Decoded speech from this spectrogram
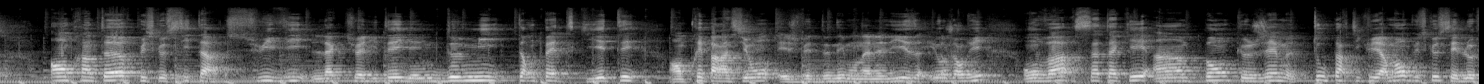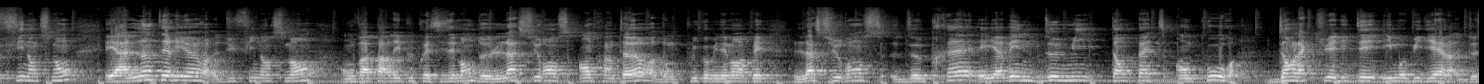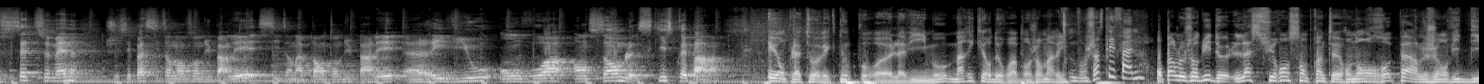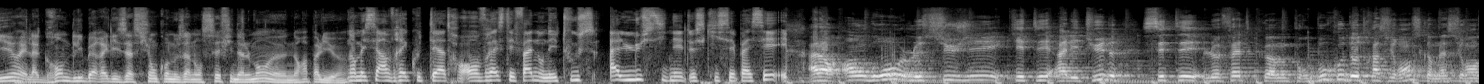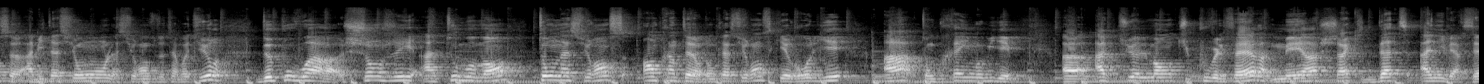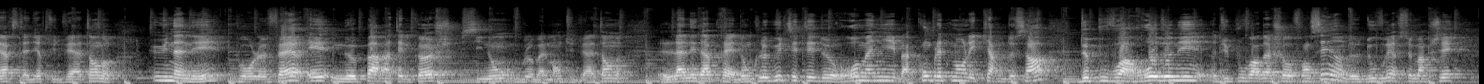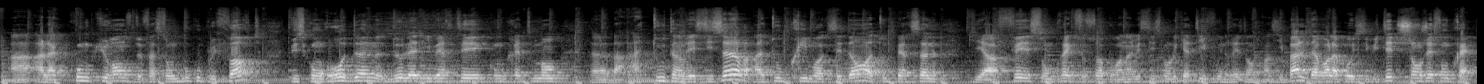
emprunteur puisque si tu as suivi l'actualité, il y a une demi-tempête qui était en préparation et je vais te donner mon analyse. Et aujourd'hui, on va s'attaquer à un pan que j'aime tout particulièrement puisque c'est le financement. Et à l'intérieur du financement, on va parler plus précisément de l'assurance emprunteur, donc plus communément appelée l'assurance de prêt. Et il y avait une demi-tempête en cours dans l'actualité immobilière de cette semaine. Je ne sais pas si tu en as entendu parler. Si tu n'en as pas entendu parler, euh, review, on voit ensemble ce qui se prépare. Et en plateau avec nous pour euh, la vie IMO, Marie Cœur de Roi. Bonjour Marie. Bonjour Stéphane. On parle aujourd'hui de l'assurance emprunteur. On en reparle, j'ai envie de dire, et la grande libéralisation qu'on nous annonçait finalement euh, n'aura pas lieu. Hein. Non mais c'est un vrai coup de théâtre. En vrai Stéphane, on est tous hallucinés de ce qui s'est passé. Et... Alors en gros, le sujet qui était à l'étude, c'était le fait, comme pour beaucoup d'autres assurances, comme l'assurance habitation, l'assurance de ta voiture, de pouvoir changer à tout moment ton assurance emprunteur. Donc l'assurance qui est reliée à ton prêt immobilier. Euh, actuellement, tu pouvais le faire, mais à chaque date anniversaire, c'est-à-dire tu devais attendre une année pour le faire et ne pas rater le coche, sinon globalement tu devais attendre l'année d'après. Donc le but c'était de remanier bah, complètement les cartes de ça, de pouvoir redonner du pouvoir d'achat aux Français, hein, d'ouvrir ce marché à, la concurrence de façon beaucoup plus forte, puisqu'on redonne de la liberté concrètement euh, bah, à tout investisseur, à tout primo-accédant, à toute personne qui a fait son prêt, que ce soit pour un investissement locatif ou une résidence principale, d'avoir la possibilité de changer son prêt.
